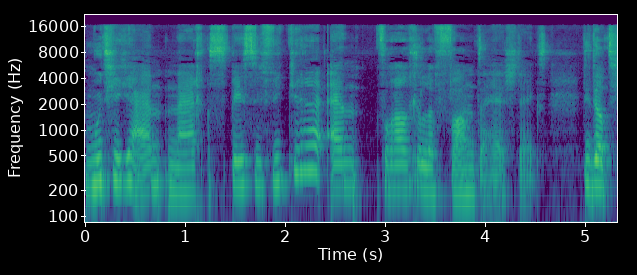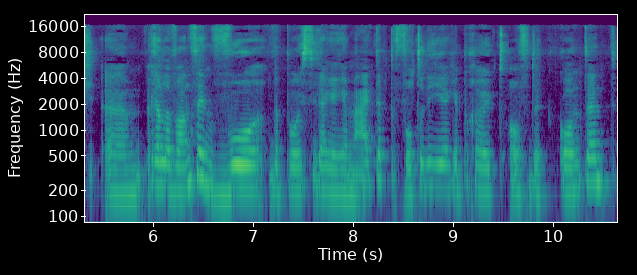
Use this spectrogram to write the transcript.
moet je gaan naar specifiekere en vooral relevante hashtags die dat um, relevant zijn voor de post die dat je gemaakt hebt, de foto die je gebruikt of de content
